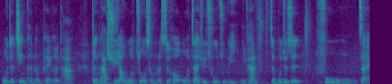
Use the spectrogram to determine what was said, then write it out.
我就尽可能配合他。等他需要我做什么的时候，我再去出主意。你看，这不就是父母在，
